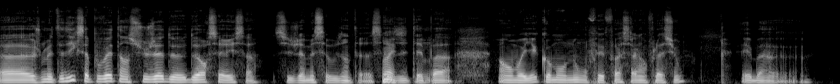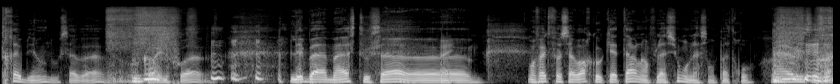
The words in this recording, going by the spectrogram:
Euh, je m'étais dit que ça pouvait être un sujet de, de hors série, ça. Si jamais ça vous intéresse, Ouais. n'hésitez pas à envoyer comment nous on fait face à l'inflation. Et ben euh, très bien, nous ça va. Euh, Encore une fois, les Bahamas, tout ça. euh, En fait, il faut savoir qu'au Qatar, l'inflation, on la sent pas trop. Ah oui, c'est ça.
